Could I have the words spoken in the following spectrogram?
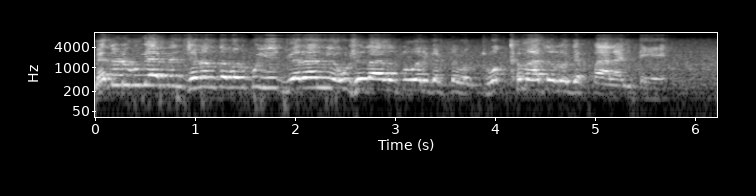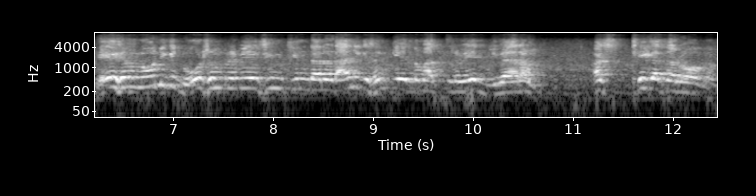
మెదడుకు వ్యాపించినంత వరకు ఈ జ్వరాన్ని ఔషధాలతో అరికట్టవచ్చు ఒక్క మాటలో చెప్పాలంటే దేహంలోనికి దోషం ప్రవేశించిందనడానికి సంకేతం మాత్రమే జ్వరం అస్థిగత రోగం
